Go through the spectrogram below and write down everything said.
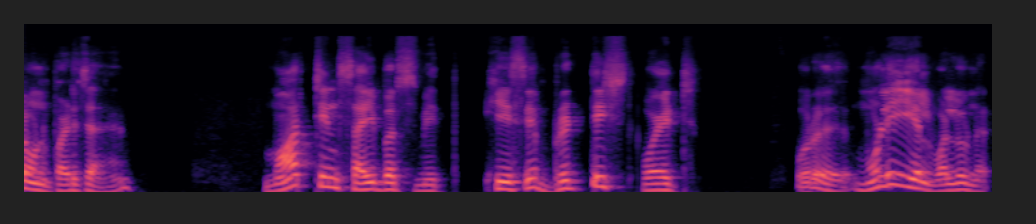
ஒன்று படித்தேன் Martin Seymour Smith he's a British poet ஒரு மொழியியல் வல்லுனர்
